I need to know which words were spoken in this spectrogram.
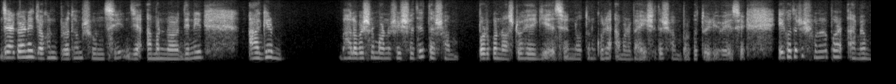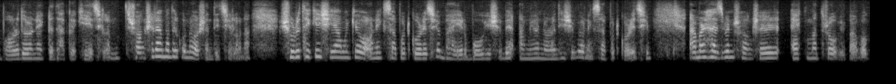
যার কারণে যখন প্রথম শুনছি যে আমার ননদিনের আগের ভালোবাসার মানুষের সাথে তার সম্পর্ক নষ্ট হয়ে গিয়েছে, নতুন করে আমার ভাইয়ের সাথে সম্পর্ক তৈরি হয়েছে। এই কথাটা শোনার পর আমি বড় ধরনের একটা ধাক্কা খেয়েছিলাম। সংসারে আমাদের কোনো অশান্তি ছিল না। শুরু থেকেই সে আমাকে অনেক সাপোর্ট করেছে, ভাইয়ের বউ হিসেবে আমিও ননদ হিসেবে অনেক সাপোর্ট করেছি। আমার হাজবেন্ড সংসারের একমাত্র অভিভাবক।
